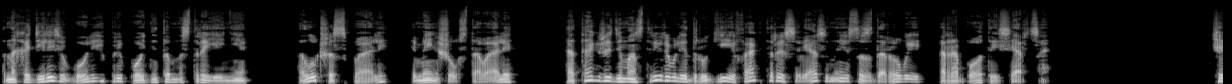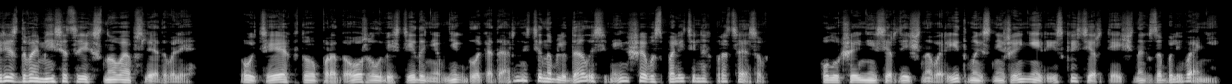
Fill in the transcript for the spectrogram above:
находились в более приподнятом настроении, лучше спали, меньше уставали, а также демонстрировали другие факторы, связанные со здоровой работой сердца. Через два месяца их снова обследовали. У тех, кто продолжил вести дневник благодарности, наблюдалось меньше воспалительных процессов, улучшение сердечного ритма и снижение риска сердечных заболеваний.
